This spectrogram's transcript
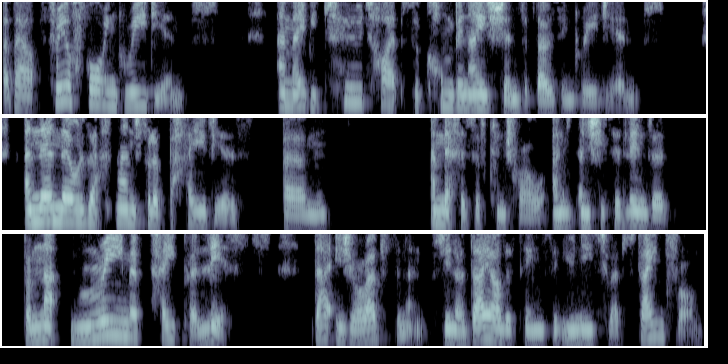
about three or four ingredients and maybe two types of combinations of those ingredients. And then there was a handful of behaviors um, and methods of control. And, and she said, Linda, from that ream of paper lists, that is your abstinence. You know, they are the things that you need to abstain from.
